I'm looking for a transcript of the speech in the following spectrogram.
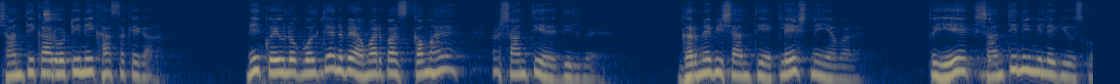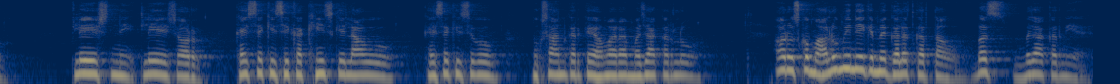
शांति का रोटी नहीं खा सकेगा। नहीं कोई लोग बोलते हैं ना भाई हमारे पास कम है और शांति है दिल में। घर में भी शांति है क्लेश नहीं है हमारा। तो ये शांति नहीं मिलेगी उसको। क्लेश नहीं क्लेश और कैसे किसी का खींच के लाओ कैसे किसी को नुकसान करके हमारा मज़ा कर लो। और उसको मालूम ही नहीं कि मैं गलत करता हूँ। बस मज़ा करनी है।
